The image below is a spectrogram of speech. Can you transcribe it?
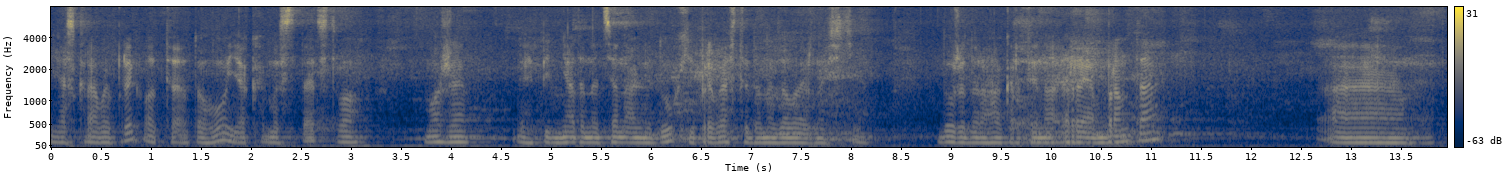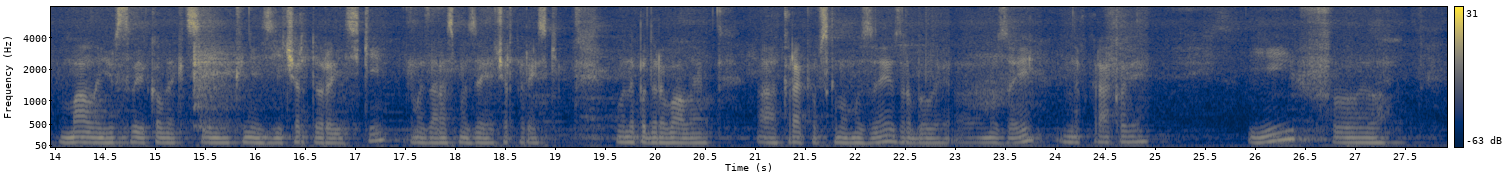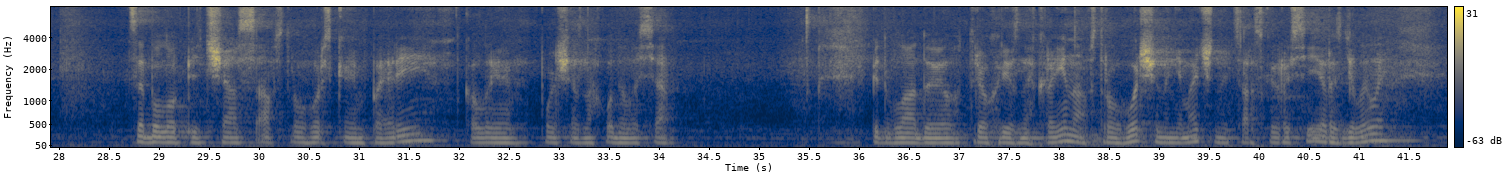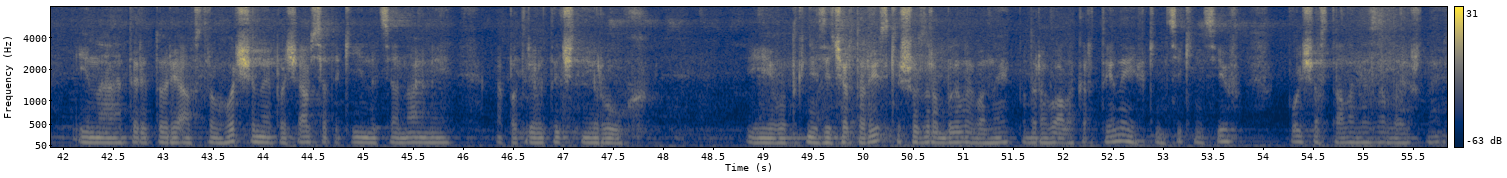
яскравий приклад е, того, як мистецтво може е, підняти національний дух і привести до незалежності. Дуже дорога картина Рембранта. Е, Мали її в своїй колекції князі Чарторийські. Ми зараз музеї Чарторийські. Вони подарували Краковському музею, зробили музей в Кракові. І в, це було під час Австро-Угорської імперії, коли Польща знаходилася під владою трьох різних країн Австро-Угорщини, Німеччини Царської Росії розділили. І на території Австро-Угорщини почався такий національний патріотичний рух. І от князі Чарторийські, що зробили, вони подарували картини, і в кінці кінців Польща стала незалежною.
